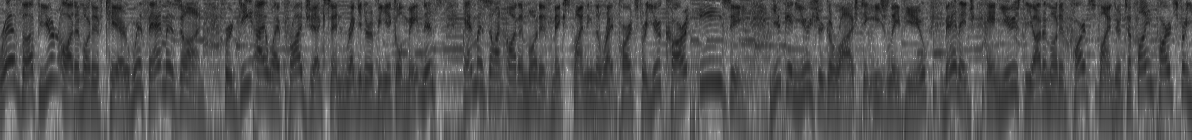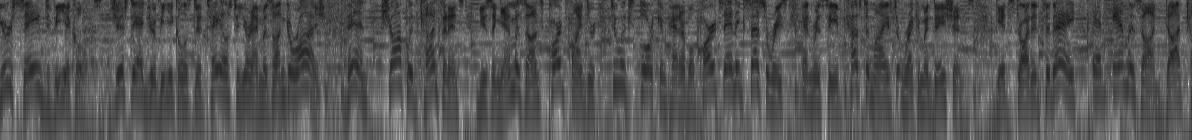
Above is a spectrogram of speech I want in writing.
Rev up your automotive care with Amazon. For DIY projects and regular vehicle maintenance, Amazon Automotive makes finding the right parts for your car easy. You can use your garage to easily view, manage, and use the automotive parts finder to find parts for your saved vehicles. Just add your vehicle's details to your Amazon garage. Then shop with confidence using Amazon's part finder to explore compatible parts and accessories and receive customized recommendations. Get started today at Amazon.com.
